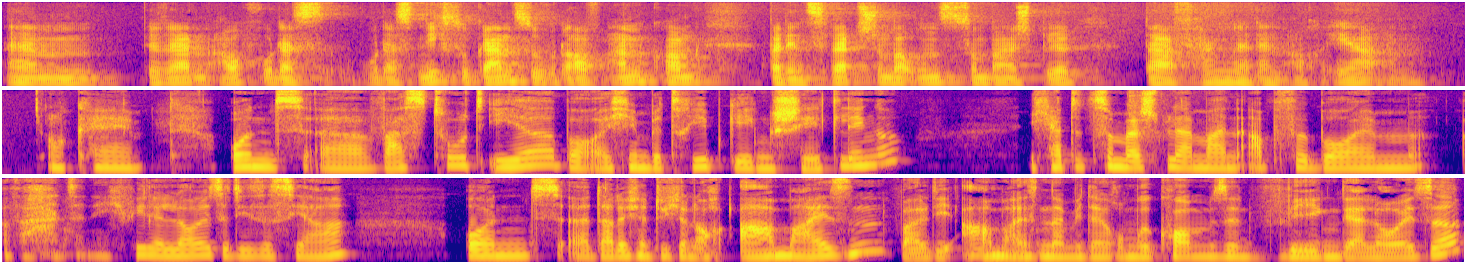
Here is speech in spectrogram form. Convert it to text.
Ähm, wir werden auch, wo das, wo das nicht so ganz so drauf ankommt, bei den Zwetschen bei uns zum Beispiel, da fangen wir dann auch eher an. Okay. Und äh, was tut ihr bei euch im Betrieb gegen Schädlinge? Ich hatte zum Beispiel an meinen Apfelbäumen wahnsinnig viele Läuse dieses Jahr und äh, dadurch natürlich dann auch Ameisen, weil die Ameisen dann wiederum gekommen sind wegen der Läuse.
